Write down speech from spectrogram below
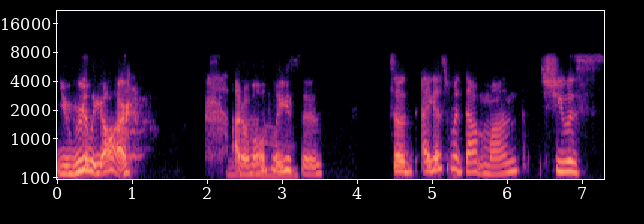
you really are." Wow. Out of all places. So I guess with that month, she was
